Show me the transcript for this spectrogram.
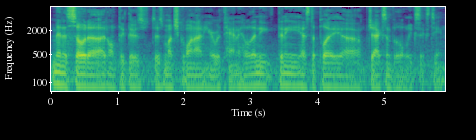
Minnesota, I don't think there's there's much going on here with Tannehill. Then he then he has to play uh, Jacksonville in Week 16.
